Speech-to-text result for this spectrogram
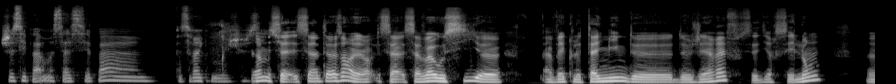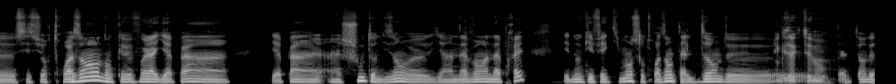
je sais pas, moi, ça, c'est pas. Enfin, c'est vrai que moi, je- Non, mais c'est c'est intéressant. Alors, ça, ça va aussi euh, avec le timing de, de GRF, c'est-à-dire que c'est long, euh, c'est sur trois ans, donc euh, voilà, il n'y a pas un, il y a pas un, un shoot en disant euh, il y a un avant, un après, et donc effectivement sur trois ans, tu as le temps de, Exactement. t'as le temps de,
